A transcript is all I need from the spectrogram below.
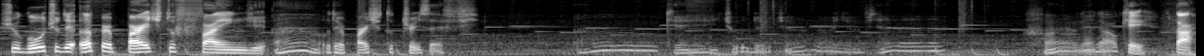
Should go to the upper part to find. Ah, other part to trace F. Ok, to the... Ok, tá.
